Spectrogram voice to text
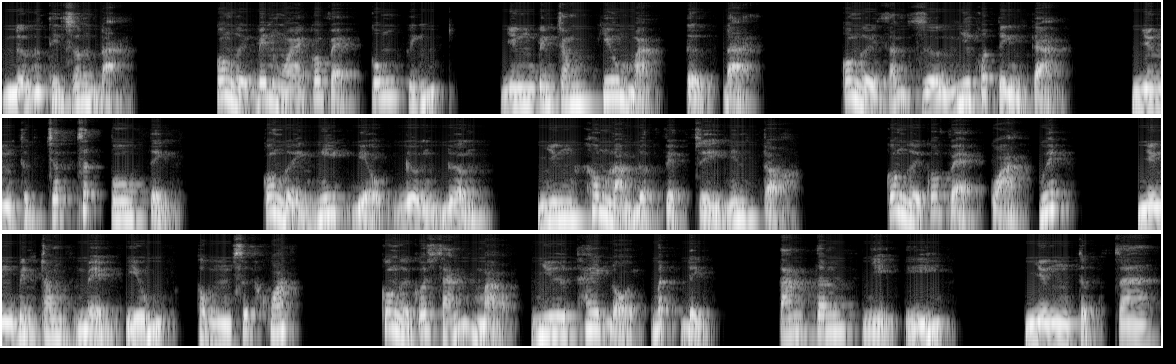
nữ thì dâm đảng. Có người bên ngoài có vẻ cung kính, nhưng bên trong kiêu mạn, tự đại. Có người dáng dường như có tình cảm, nhưng thực chất rất vô tình. Có người nghi biểu đường đường, nhưng không làm được việc gì nên trỏ. Có người có vẻ quả quyết, nhưng bên trong mềm yếu, không dứt khoát. Có người có sáng mạo như thay đổi bất định, tam tâm nhị ý. Nhưng thực ra,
